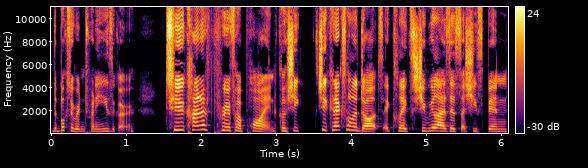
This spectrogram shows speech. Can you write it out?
The books were written 20 years ago. To kind of prove her point, because she, she connects all the dots, it clicks, she realizes that she's been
